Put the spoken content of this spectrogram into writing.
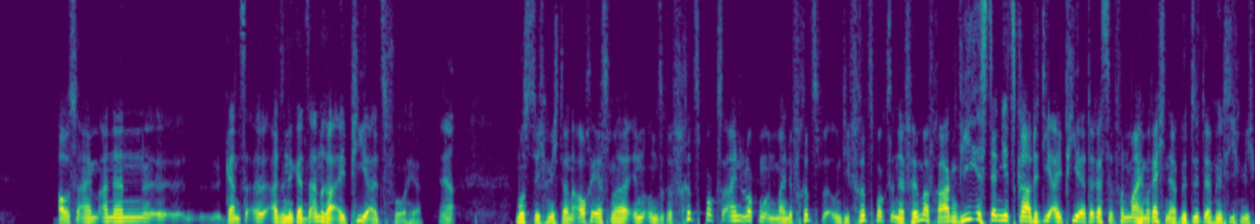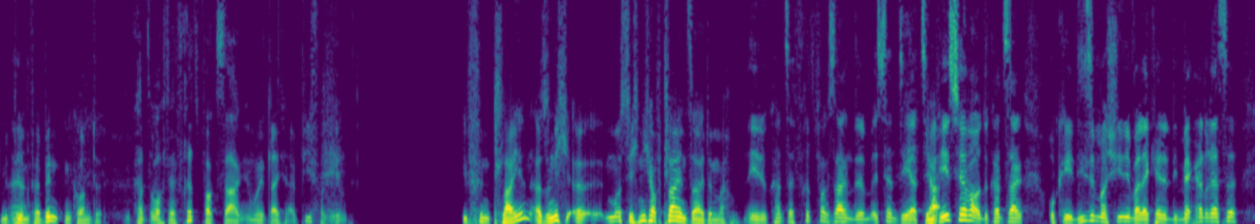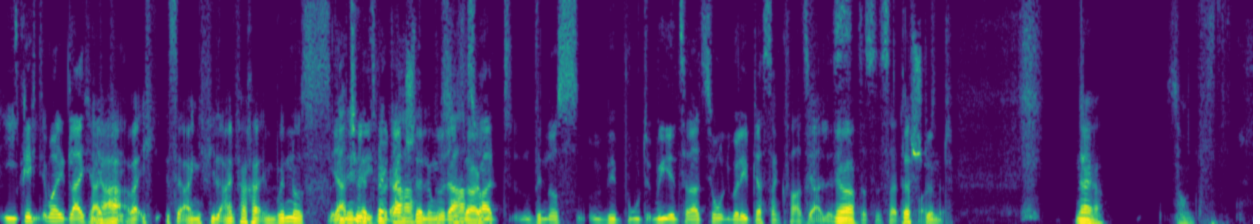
aus einem anderen, äh, ganz, äh, also eine ganz andere IP als vorher. Ja. Musste ich mich dann auch erstmal in unsere Fritzbox einloggen und meine Fritz und die Fritzbox in der Firma fragen, wie ist denn jetzt gerade die IP-Adresse von meinem Rechner bitte, damit ich mich mit Ja. dem verbinden konnte. Du kannst aber auch der Fritzbox sagen, immer die gleiche IP vergeben. Für einen Client, also nicht, äh, muss ich nicht auf Client-Seite machen. Nee, du kannst der Fritzbox sagen, der ist ja ein DHCP-Server und du kannst sagen, okay, diese Maschine, weil er kennt ja die MAC-Adresse, kriegt immer die gleiche Ja, IP. aber ich, ist ja eigentlich viel einfacher im Windows ja, in den natürlich, nur da, Netzwerkeinstellungen nur da hast sagen. du halt Windows Reboot, Reinstallation, überlebt das dann quasi alles. Ja, das ist halt das der Vorteil. Naja. So.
